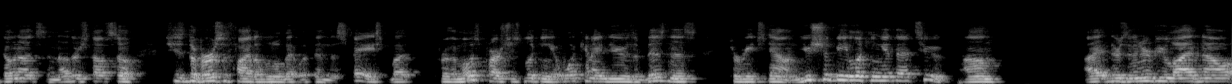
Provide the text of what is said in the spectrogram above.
donuts and other stuff. So she's diversified a little bit within the space, but for the most part, she's looking at what can I do as a business to reach down. You should be looking at that too. Um, I, there's an interview live now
